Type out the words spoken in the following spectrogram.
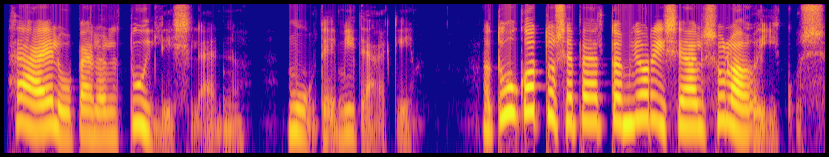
hää elu peale ole tullis lännü, muud ei midagi. no tuu kotuse pealt on Jori seal sula õigus.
